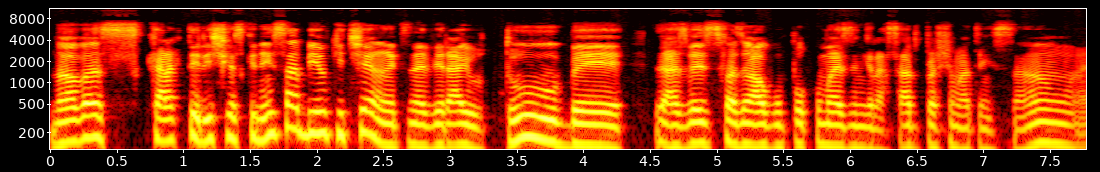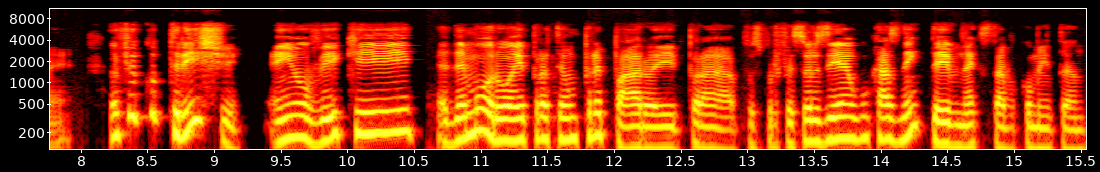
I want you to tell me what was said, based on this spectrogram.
novas características que nem sabiam que tinha antes, né? Virar youtuber, às vezes fazer algo um pouco mais engraçado para chamar atenção. É. Eu fico triste em ouvir que é, demorou aí para ter um preparo aí para os professores e em algum caso nem teve, né, que estava comentando.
